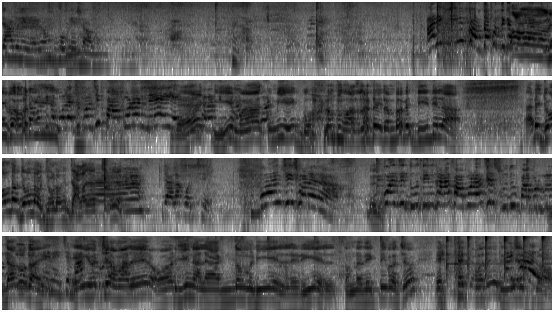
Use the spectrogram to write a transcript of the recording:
যাবে এরকম ভোগে সব আরে কি কর তখন থেকে বলে যাচ্ছি, আরে বাবা বলছি পাঁপড় নেই দেখ তিনখানা ইয়ে মা তুমি এই গরম মশলাটা এরকম ভাবে দিয়ে দিলা। আরে জল দাও জল দাও জল জ্বালা যাচ্ছে আহ, জ্বালা করছে। বলছি শোনে না। বলছি দু তিনখানা পাঁপড় আছে শুধু পাঁপড়গুলো দেখো গাই এই হচ্ছে আমাদের অরিজিনাল একদম রিয়েল রিয়েল তোমরা দেখতেই পাচ্ছ এটা হচ্ছে আমাদের রিয়েল। ব্লগ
